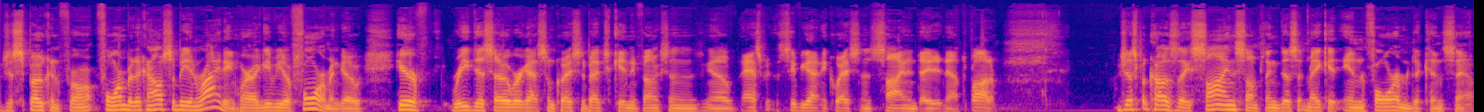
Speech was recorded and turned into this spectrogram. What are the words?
just spoken form, but it can also be in writing, where I give you a form and go, "Here, read this over. I got some questions about your kidney functions. You know, ask me see if you got any questions. Sign and date it down at the bottom. Just because they sign something doesn't make it informed consent.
